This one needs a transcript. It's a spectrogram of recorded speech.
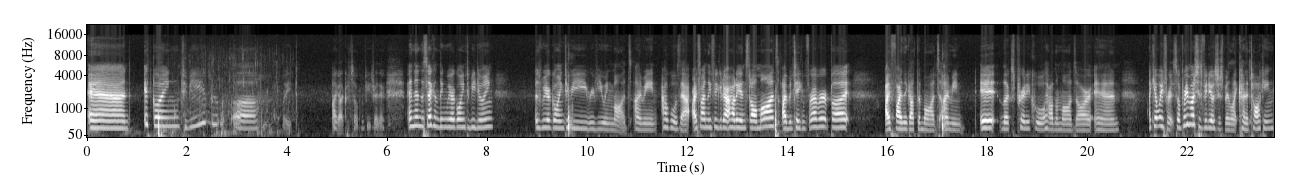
And it's going to be. I got so confused right there. And then the second thing we are going to be doing is we are going to be reviewing mods. I mean, how cool is that? I finally figured out how to install mods. I've been taking forever, but I finally got the mods. I mean, it looks pretty cool how the mods are and I can't wait for it. So pretty much this video has just been like kind of talking.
